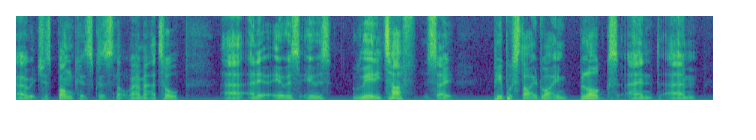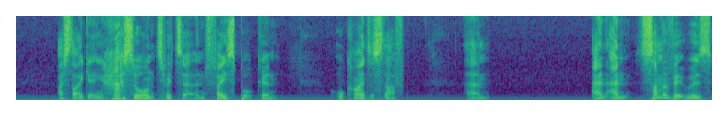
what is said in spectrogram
uh, which was bonkers because it's not where I'm at at all. Uh, and it, it was it was really tough. So people started writing blogs, and um, I started getting hassle on Twitter and Facebook and all kinds of stuff. Um, and and some of it was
